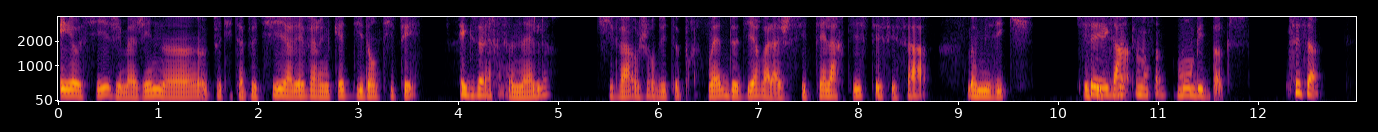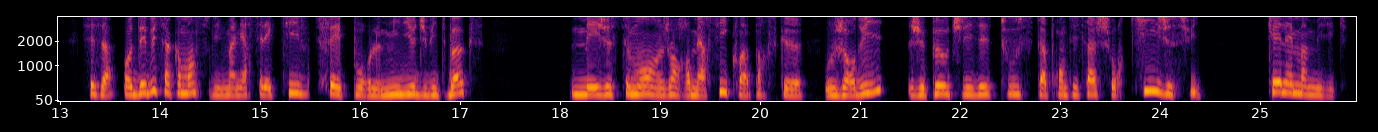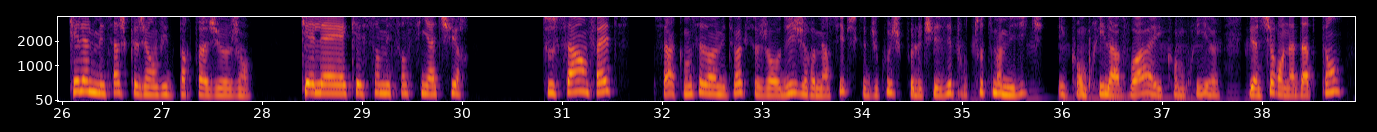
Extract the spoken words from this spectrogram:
Et aussi, j'imagine, euh, petit à petit, aller vers une quête d'identité Exactement. personnelle qui va aujourd'hui te permettre de dire, voilà, je suis tel artiste et c'est ça ma musique. C'est c'est ça, exactement ça. mon beatbox. C'est ça. C'est ça. Au début, ça commence d'une manière sélective, fait pour le milieu du beatbox. Mais justement, j'en remercie, quoi, parce que aujourd'hui, je peux utiliser tout cet apprentissage sur qui je suis. Quelle est ma musique? Quel est le message que j'ai envie de partager aux gens? Quelle est, quelles sont mes sons signatures? Tout ça, en fait, ça a commencé dans le beatbox. Aujourd'hui, je remercie parce que du coup, je peux l'utiliser pour toute ma musique, y compris la voix, y compris, euh, bien sûr, en adaptant.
